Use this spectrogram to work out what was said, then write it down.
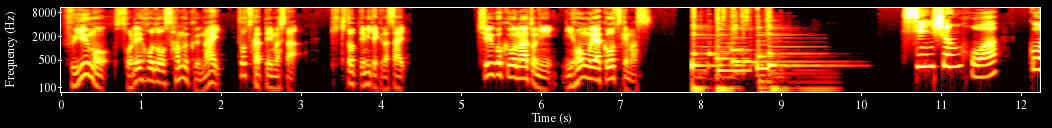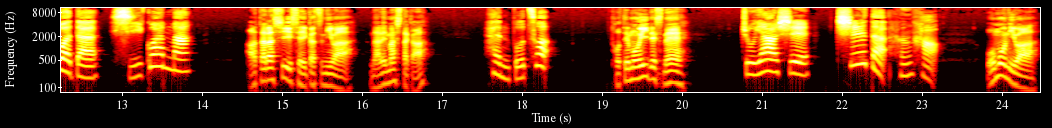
冬もそれほど寒くないと使っていました。聞き取ってみてください。中国語の後に日本語訳をつけます。新生活過得習慣嗎新しい生活には慣れましたか？很不錯とてもいいですね。主要是吃得很好。主には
